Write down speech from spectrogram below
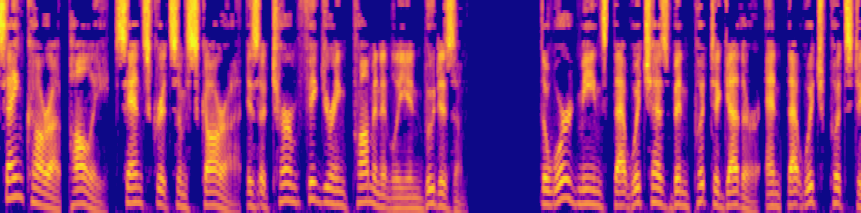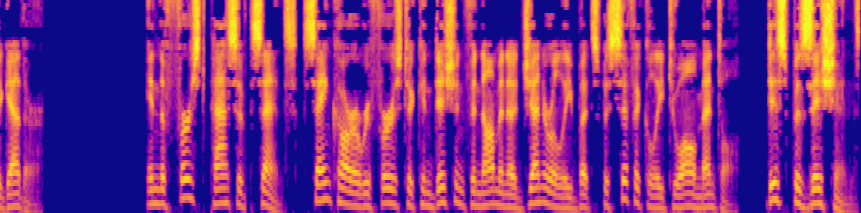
Sankhara Pali, Sanskrit samskara is a term figuring prominently in Buddhism. The word means that which has been put together and that which puts together. In the first passive sense, sankhara refers to conditioned phenomena generally but specifically to all mental dispositions.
